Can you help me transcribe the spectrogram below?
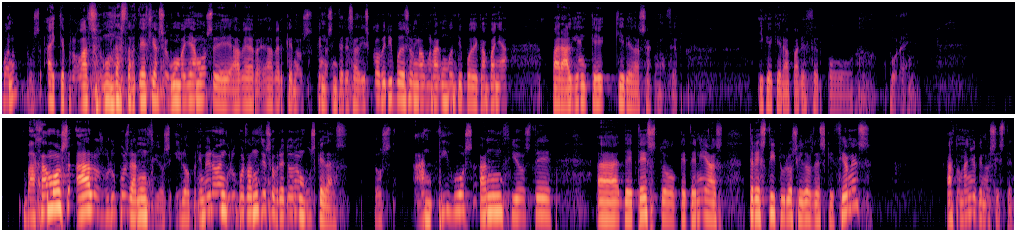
bueno, pues hay que probar según la estrategia, según vayamos, eh, a ver, a ver qué, nos, qué nos interesa. Discovery puede ser una un buen tipo de campaña para alguien que quiere darse a conocer y que quiera aparecer por, por ahí. Bajamos a los grupos de anuncios y lo primero en grupos de anuncios, sobre todo en búsquedas. Los antiguos anuncios de, ah, de texto que tenías tres títulos y dos descripciones, hace un año que no existen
